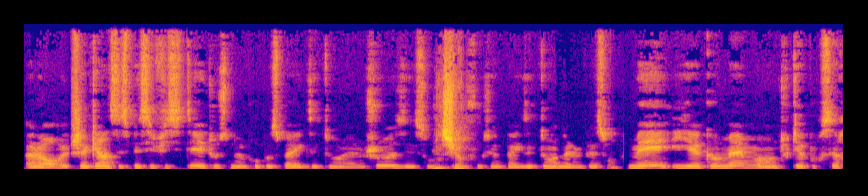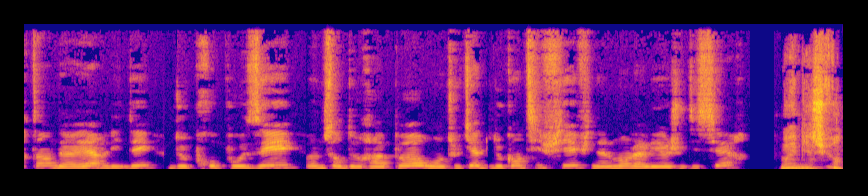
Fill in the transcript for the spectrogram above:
Alors, chacun a ses spécificités et tous ne proposent pas exactement la même chose et ne fonctionne pas exactement de la même façon. Mais il y a quand même, en tout cas pour certains, derrière l'idée de proposer une sorte de rapport ou en tout cas de quantifier finalement l'aléa judiciaire. Oui, bien sûr.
